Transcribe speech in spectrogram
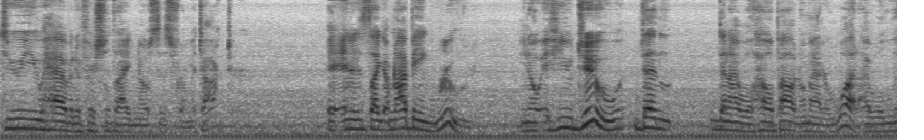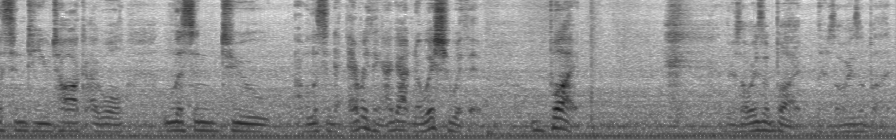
Do you have an official diagnosis from a doctor? And it's like I'm not being rude. You know, if you do, then then I will help out no matter what. I will listen to you talk. I will listen to I will listen to everything. I got no issue with it. But there's always a but. There's always a but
